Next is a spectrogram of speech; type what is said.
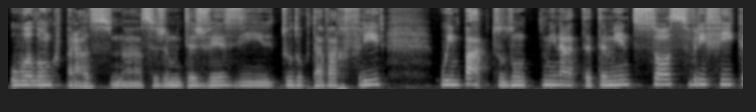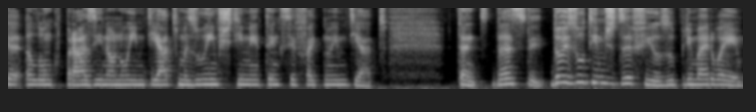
o a longo prazo, é? ou seja, muitas vezes, e tudo o que estava a referir, o impacto de um determinado tratamento só se verifica a longo prazo e não no imediato, mas o investimento tem que ser feito no imediato. Portanto, dois últimos desafios. O primeiro é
